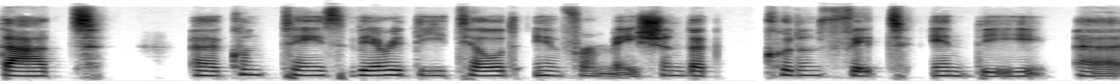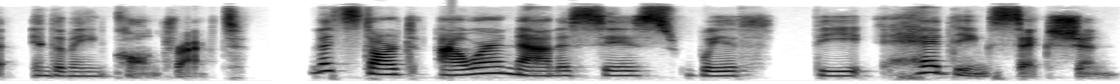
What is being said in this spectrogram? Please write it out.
that uh, contains very detailed information that couldn't fit in the uh, in the main contract. Let's start our analysis with the heading section.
